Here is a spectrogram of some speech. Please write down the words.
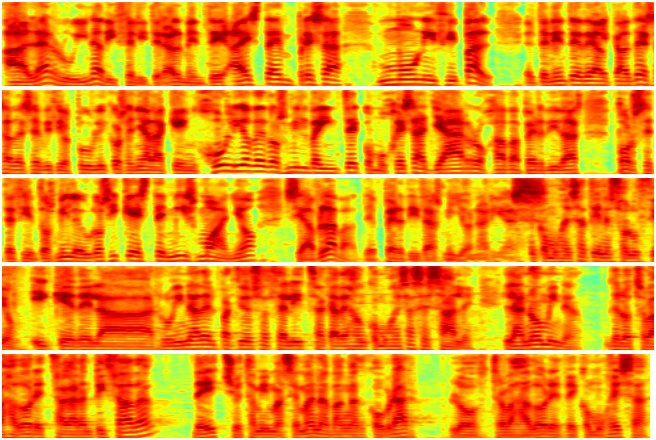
a la ruina, dice literalmente, a esta empresa municipal. El teniente de alcaldesa de Servicios Públicos señala que en julio de 2020 Comujesa ya arrojaba pérdidas por 700.000 euros y que este mismo año se hablaba de pérdidas millonarias. Comujesa tiene solución y que de la ruina del Partido Socialista que ha dejado en Comujesa se sale. La nómina de los trabajadores está garantizada. De hecho, esta misma semana van a cobrar los trabajadores de Comujesa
